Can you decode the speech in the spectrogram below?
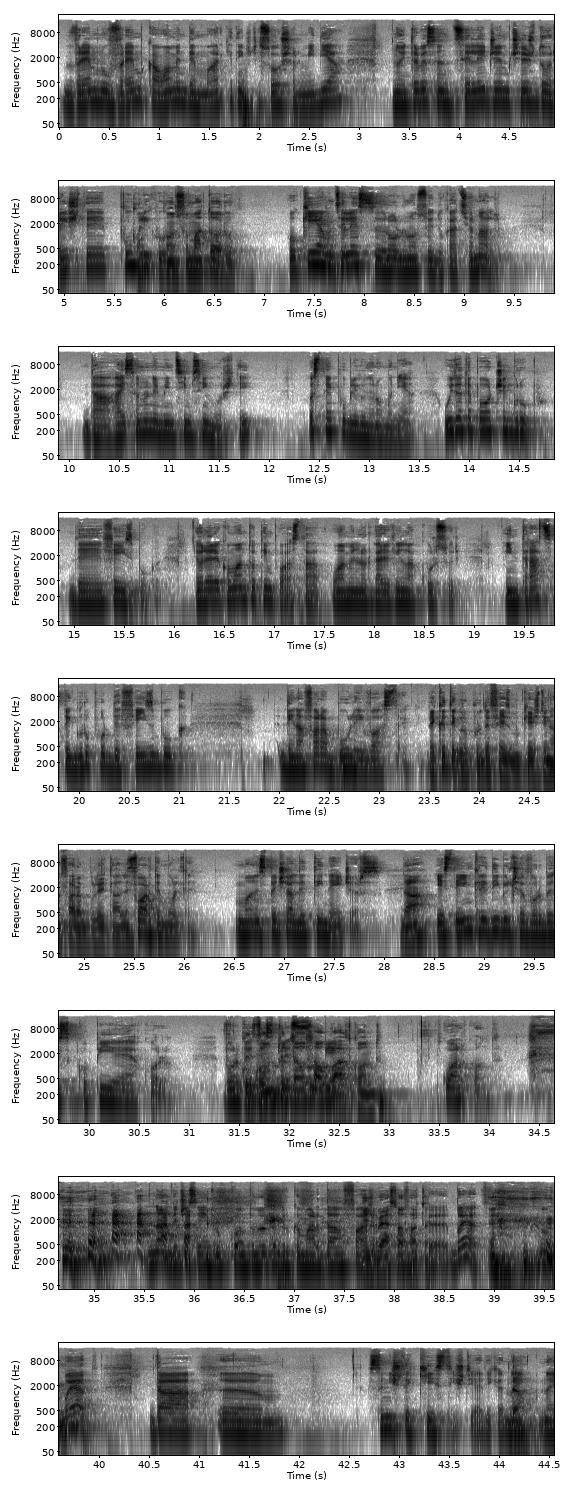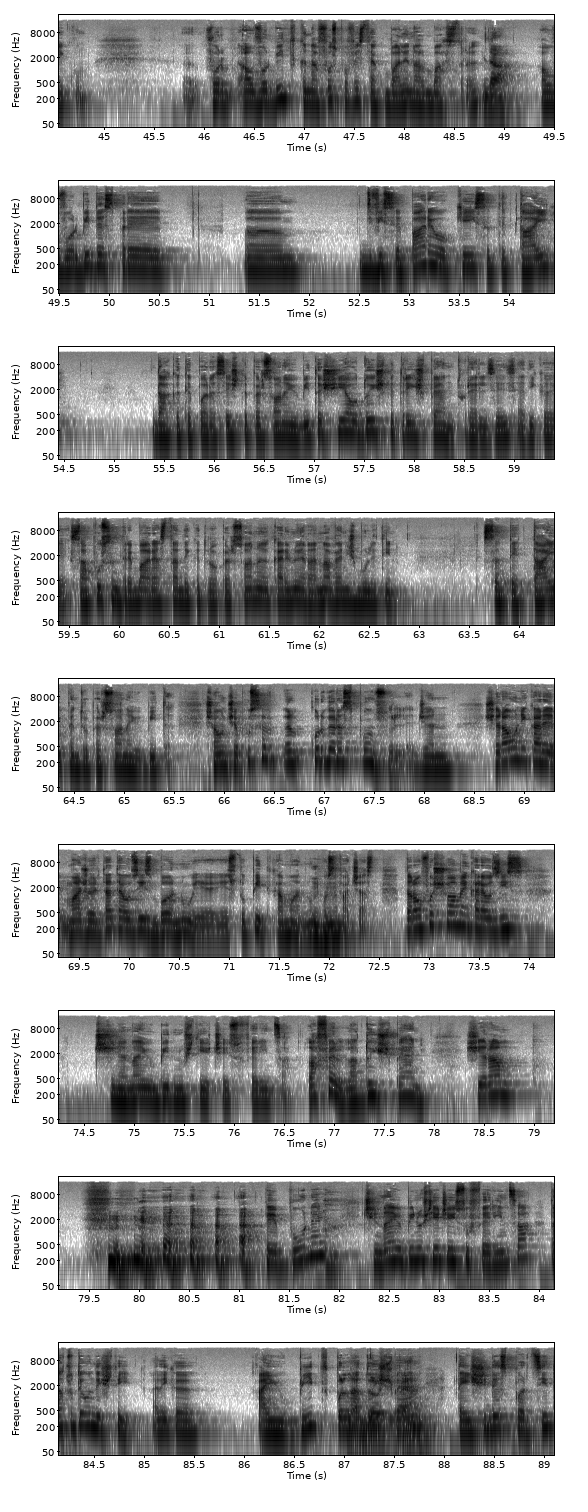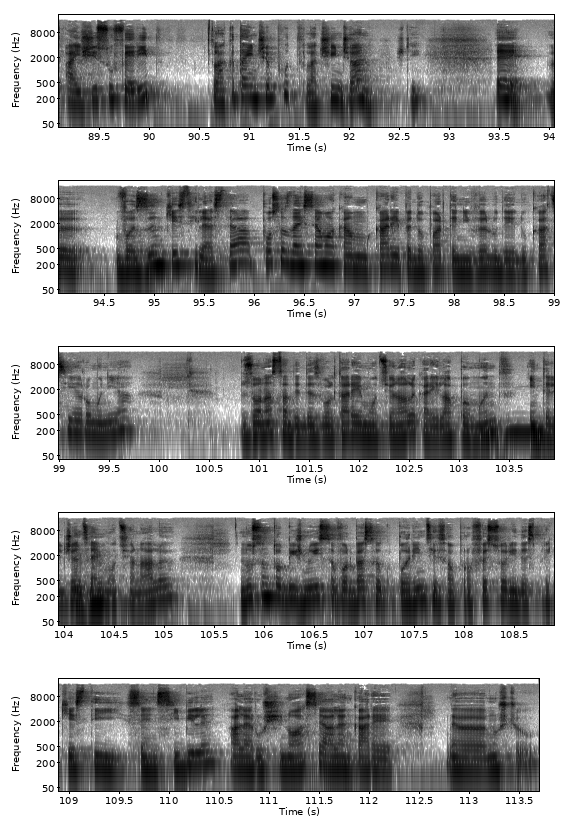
vrem, nu vrem, ca oameni de marketing și de social media, noi trebuie să înțelegem ce își dorește publicul. Consumatorul. Ok, am înțeles rolul nostru educațional, dar hai să nu ne mințim singuri, știi? Ăsta e publicul din România. Uită-te pe orice grup de Facebook. Eu le recomand tot timpul asta oamenilor care vin la cursuri. Intrați pe grupuri de Facebook din afara bulei voastre. Pe câte grupuri de Facebook ești din afara bulei tale? Foarte multe. Mă, în special de teenagers. Da? Este incredibil ce vorbesc copiii acolo. Cu Vorbesc contul despre tău sau cu subiect- alt cont? Cu alt cont. N-am de ce să intru cu contul meu pentru că m-ar da afară. Ești băiat sau fată? Adică, băiat. Nu, băiat. Dar um, sunt niște chestii, știi? Adică n-ai, Da. n-ai cum. Vor, au vorbit, când a fost povestea cu balena albastră, Da. au vorbit despre uh, vi se pare ok să te tai dacă te părăsește persoana iubită și ei au 12-13 ani, tu realizezi? Adică s-a pus întrebarea asta de către o persoană care nu era, n-avea nici buletin. Să te tai pentru persoana iubită. Și au început să curgă răspunsurile, gen... Și erau unii care, majoritatea au zis, bă, nu, e, e stupid, cam nu uh-huh. poți să faci asta. Dar au fost și oameni care au zis, cine n-a iubit nu știe ce e suferința. La fel, la 12 ani. Și eram, pe bune, cine n-a iubit nu știe ce e suferința, dar tu de unde știi? Adică ai iubit până la, La 12, 12 ani, te-ai și despărțit, ai și suferit? La cât ai început? La 5 ani, știi? E, văzând chestiile astea, poți să-ți dai seama cam care e pe de-o parte nivelul de educație în România, zona asta de dezvoltare emoțională care e la pământ, inteligența emoțională, nu sunt obișnuiți să vorbească cu părinții sau profesorii despre chestii sensibile, alea rușinoase, alea în care, uh, nu știu,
